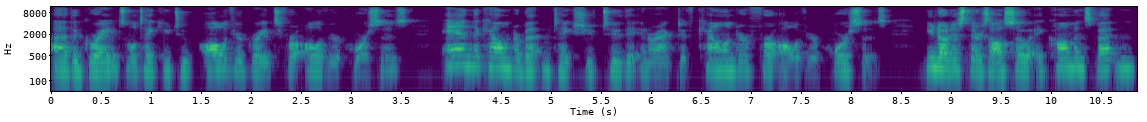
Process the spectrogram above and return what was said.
Uh, the grades will take you to all of your grades for all of your courses and the calendar button takes you to the interactive calendar for all of your courses. You notice there's also a Commons button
